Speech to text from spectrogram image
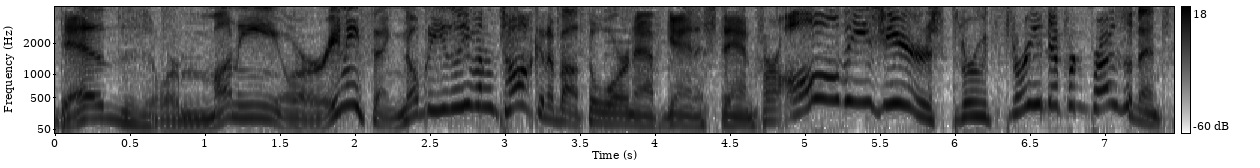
deaths or money or anything. Nobody's even talking about the war in Afghanistan for all these years through three different presidents.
